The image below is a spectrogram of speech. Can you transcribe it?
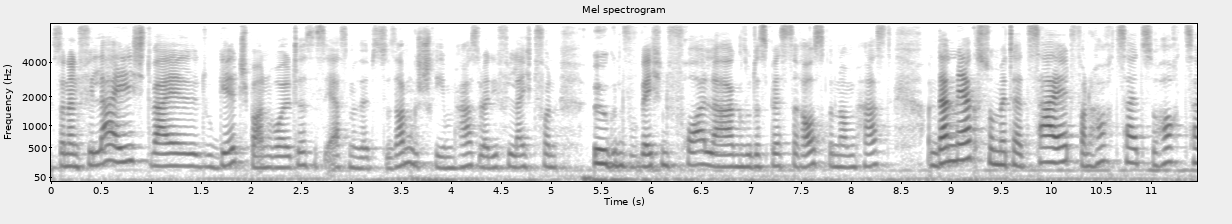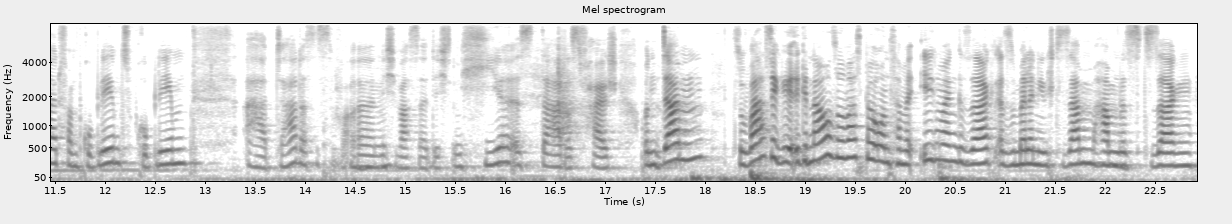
sondern vielleicht, weil du Geld sparen wolltest, es erstmal selbst zusammengeschrieben hast oder dir vielleicht von irgendwelchen Vorlagen so das Beste rausgenommen hast. Und dann merkst du mit der Zeit, von Hochzeit zu Hochzeit, von Problem zu Problem, ah, da, das ist äh, Mhm. nicht wasserdicht und hier ist da das falsch. Und dann, so war es ja ge- genau so was bei uns, haben wir irgendwann gesagt, also Melanie und ich zusammen Mhm. haben das sozusagen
